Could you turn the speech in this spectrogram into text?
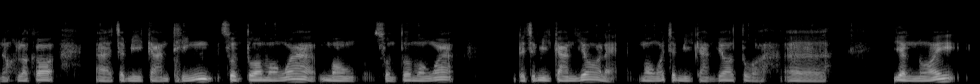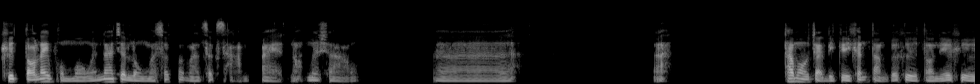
เนาะแล้วก็จะมีการทิ้งส่วนตัวมองว่ามองส่วนตัวมองว่า เดี๋ยวจะมีการย่อแหละ มองว่าจะมีการย่อตัวเอ่ออย่างน้อยคือตอนแรกผมมองว่าน่าจะลงมาสักประมาณสักสามแปดเนาะเมื่อเช้าเอ่ออะถ้ามองจากดีกรีขั้นต่ำก็คือตอนนี้ก็คือ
